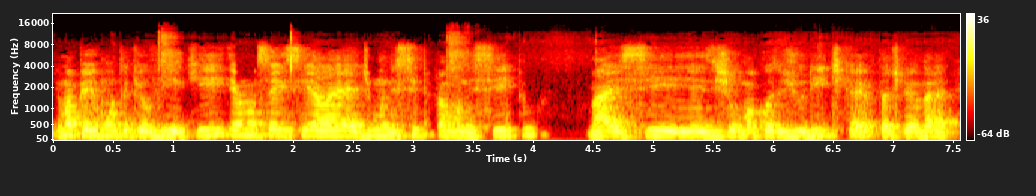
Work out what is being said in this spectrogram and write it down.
E uma pergunta que eu vi aqui, eu não sei se ela é de município para município, mas se existe alguma coisa jurídica, eu estou te perguntando, é,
